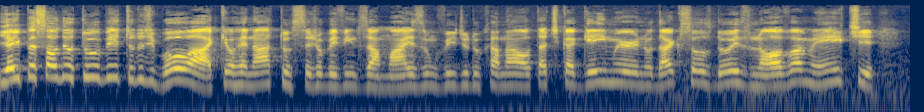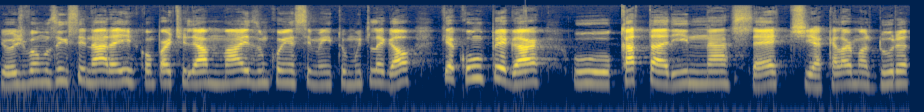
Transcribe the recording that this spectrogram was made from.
E aí pessoal do YouTube, tudo de boa? Aqui é o Renato, sejam bem-vindos a mais um vídeo do canal Tática Gamer no Dark Souls 2 novamente. E hoje vamos ensinar aí, compartilhar mais um conhecimento muito legal, que é como pegar o Catarina 7, aquela armadura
